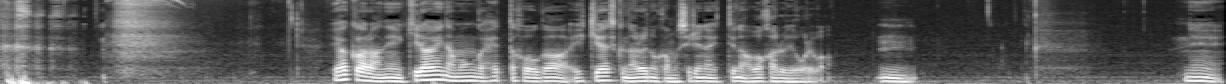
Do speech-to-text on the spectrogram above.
やからね嫌いなもんが減った方が生きやすくなるのかもしれないっていうのはわかるよ俺は。うん。ね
